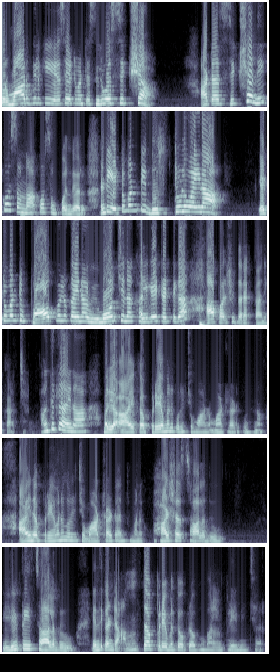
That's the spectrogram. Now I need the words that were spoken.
దుర్మార్గులకి వేసేటువంటి సిలువ శిక్ష. అట శిక్ష నీ కోసం నా కోసం పొందారు. అంటే ఎటువంటి దుష్టులైనా ఎటువంటి పాపులకైనా విమోచన కలిగేటట్టుగా ఆ పరిశుద్ధ రక్తాన్ని కార్చారు అందుకే ఆయన మరి ఆ యొక్క ప్రేమను గురించి మా మాట్లాడుకుంటున్నాం. ఆయన ప్రేమను గురించి మాట్లాడటానికి మనకు భాష చాలదు లిపి చాలదు. ఎందుకంటే అంత ప్రేమతో ప్రభు మనల్ని ప్రేమించారు.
